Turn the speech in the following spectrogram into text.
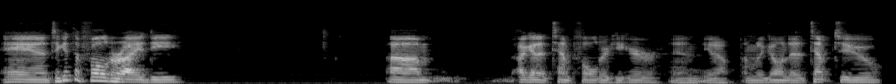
And to get the folder ID, um, I got a temp folder here, and you know I'm going to go into temp two,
